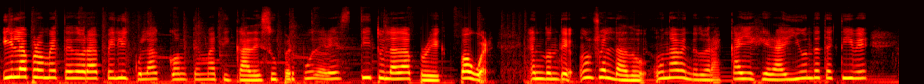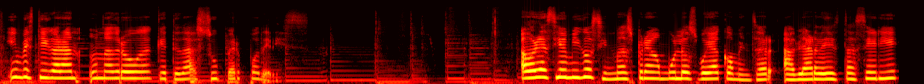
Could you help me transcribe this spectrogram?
y la prometedora película con temática de superpoderes titulada Project Power, en donde un soldado, una vendedora callejera y un detective investigarán una droga que te da superpoderes. Ahora sí amigos, sin más preámbulos voy a comenzar a hablar de esta serie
